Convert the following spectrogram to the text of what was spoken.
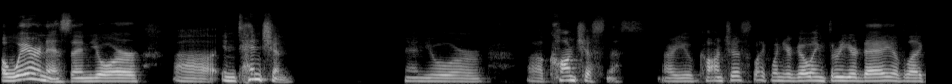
awareness and your uh, intention and your uh, consciousness? Are you conscious, like when you're going through your day, of like,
